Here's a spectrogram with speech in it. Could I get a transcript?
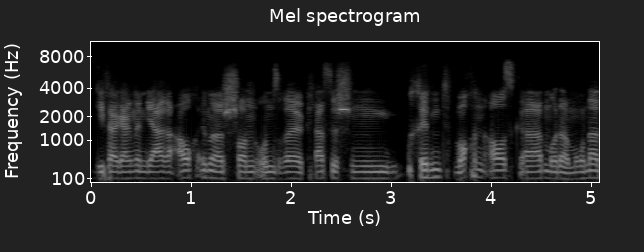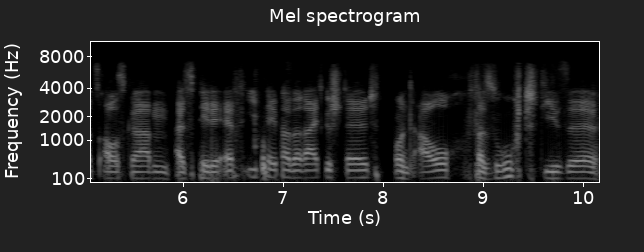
die vergangenen Jahre auch immer schon schon unsere klassischen Print-Wochenausgaben oder Monatsausgaben als PDF-E-Paper bereitgestellt und auch versucht, diese,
